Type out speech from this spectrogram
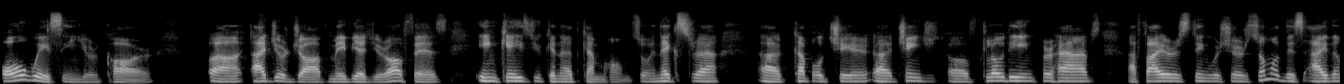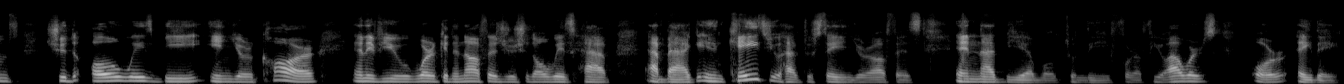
always in your car uh, at your job, maybe at your office, in case you cannot come home. So an extra a couple cha uh, change of clothing, perhaps a fire extinguisher. Some of these items should always be in your car. And if you work in an office, you should always have a bag in case you have to stay in your office and not be able to leave for a few hours or a day.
